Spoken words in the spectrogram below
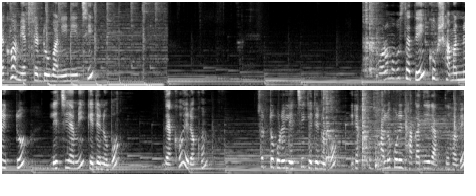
দেখো, আমি একটা ডো বানিয়ে নিয়েছি। গরম অবস্থাতেই খুব সামান্য একটু লেচি আমি কেটে নেব। দেখো, এরকম ছোট্ট করে লেচি কেটে নেব। এটাকে খুব ভালো করে ঢাকা দিয়ে রাখতে হবে।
